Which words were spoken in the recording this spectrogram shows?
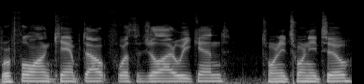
We're full on camped out 4th of July weekend 2022.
